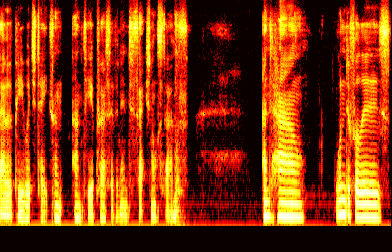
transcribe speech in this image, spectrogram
therapy, which takes an anti-oppressive and intersectional stance, and how wonderful is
